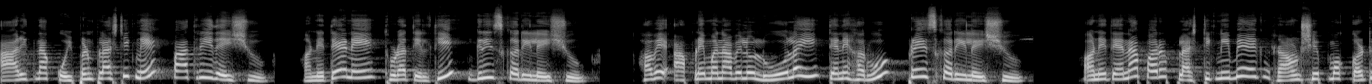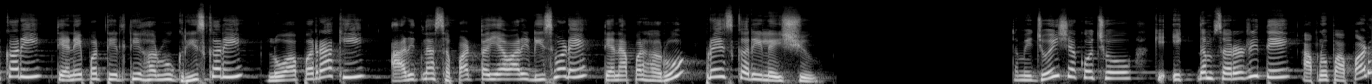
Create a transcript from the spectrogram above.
આ રીતના કોઈપણ પ્લાસ્ટિકને પાથરી દઈશું અને તેને થોડા તેલથી ગ્રીસ કરી લઈશું. હવે આપણે બનાવેલો લુઓ લઈ તેને હરવું પ્રેસ કરી લઈશું અને તેના પર પ્લાસ્ટિકની બેગ રાઉન્ડ શેપમાં કટ કરી તેને પર તેલથી હરવું ગ્રીસ કરી લોહા પર રાખી આ રીતના સપાટ તૈયારવાળી ડીશ વડે તેના પર હરવું પ્રેસ કરી લઈશું. તમે જોઈ શકો છો કે એકદમ સરળ રીતે આપણો પાપડ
